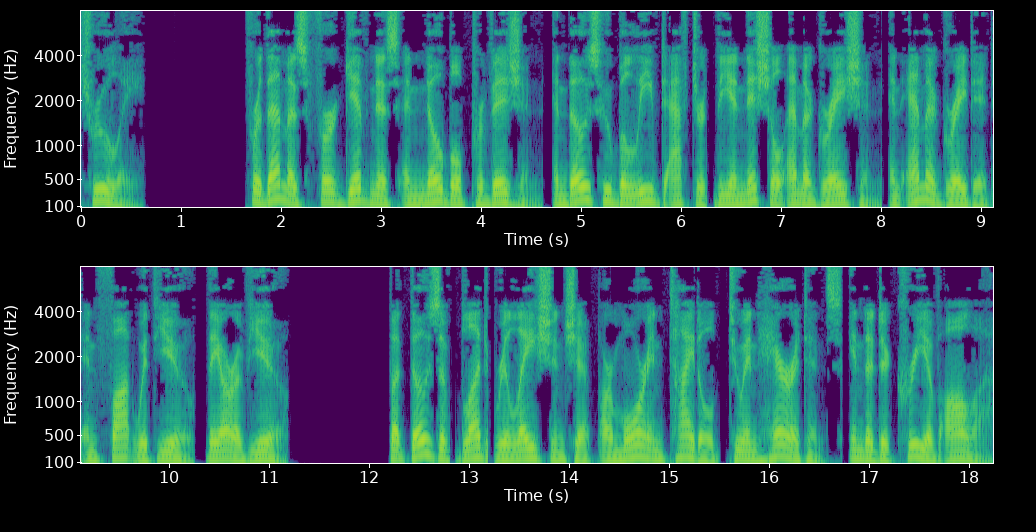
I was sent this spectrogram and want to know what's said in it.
truly. For them is forgiveness and noble provision, and those who believed after the initial emigration and emigrated and fought with you, they are of you. But those of blood relationship are more entitled to inheritance in the decree of Allah.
